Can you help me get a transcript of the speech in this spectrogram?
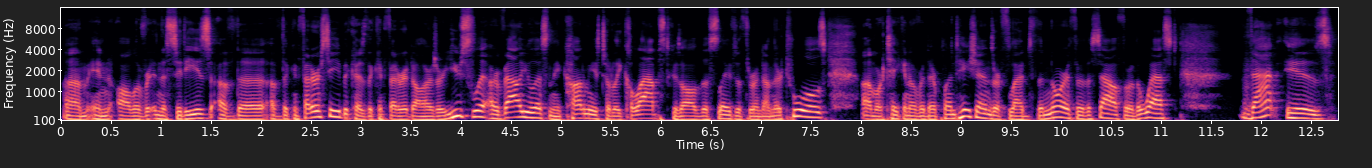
um, in all over in the cities of the of the Confederacy because the Confederate dollars are useless, are valueless, and the economy is totally collapsed because all of the slaves have thrown down their tools um, or taken over their plantations or fled to the north or the south or the west. That is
